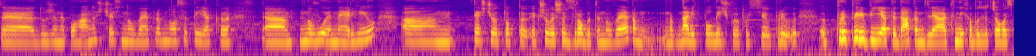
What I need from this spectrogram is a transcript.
це дуже непогано, щось нове привносити як е, нову енергію. Е, те, що, тобто, якщо ви щось зробите нове, там навіть поличку якусь при, при, переб'єте да, там для книг або для чогось,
